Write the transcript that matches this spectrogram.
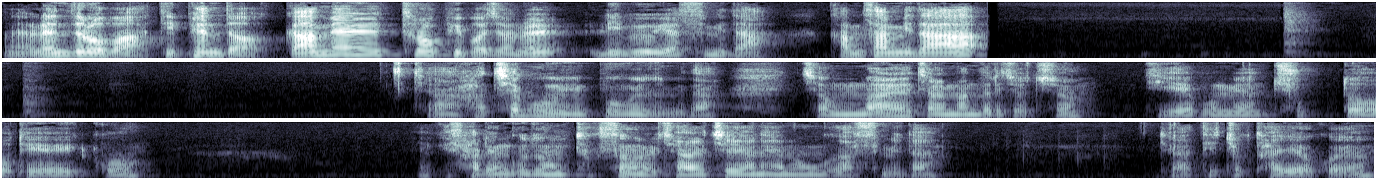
어, 랜드로버 디펜더 까멜 트로피 버전을 리뷰였습니다. 감사합니다. 자, 하체 부분, 부분입니다. 정말 잘 만들어졌죠? 뒤에 보면 축도 되어 있고, 이렇게 사륜구동 특성을 잘 재현해 놓은 것 같습니다. 자, 뒤쪽 타이어고요.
